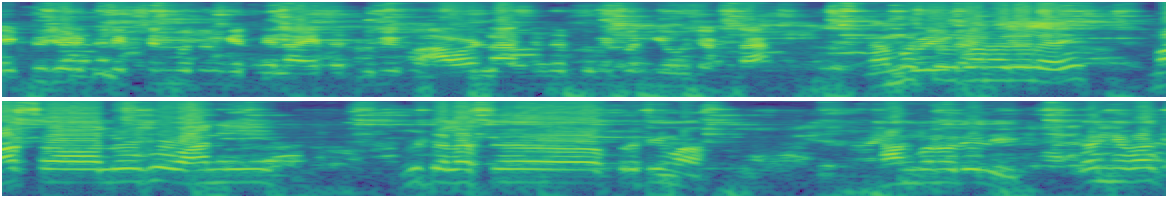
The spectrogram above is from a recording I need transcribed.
ए टू जेड कलेक्शन मधून घेतलेला आहे. तर तुम्ही आवडला असेल तर तुम्ही पण घेऊ शकता. हा, मस्त बनवलेलं आहे. मागचा लोगो आणि विठ्ठलाचं प्रतिमा छान बनवलेली. धन्यवाद.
